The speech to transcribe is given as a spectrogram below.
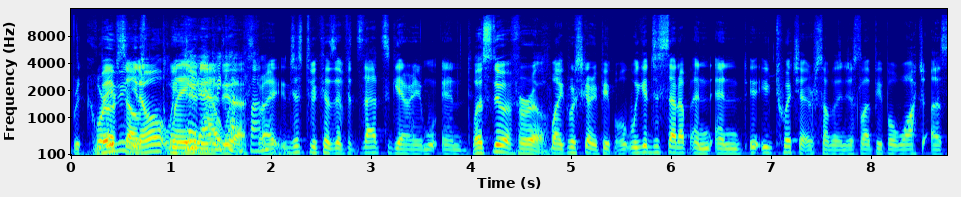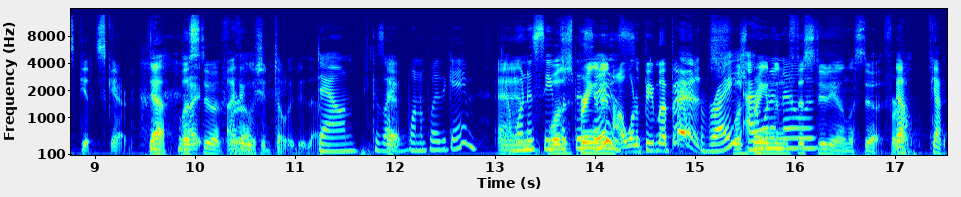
record Maybe, you ourselves know playing out do that. Right? Just because if it's that scary and, and Let's do it for real. like we're scary people, we could just set up and and you Twitch it or something, and just let people watch us get scared. Yeah, let's Right? do it for I think we should totally do that. Down because I want to play the game. I want to see we'll what just this bring it is. in. I want to pee my pants. Right? Let's I bring it wanna into the studio and let's do it for Yeah, real. yeah. Be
